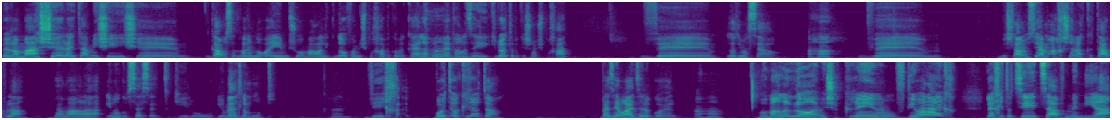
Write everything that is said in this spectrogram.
ברמה של הייתה מישהי שגם עושה דברים נוראים, שהוא אמר לה לגנוב מהמשפחה וכל מיני כאלה, אבל. מעבר לזה היא כאילו הייתה בקשר עם המשפחה, וזאת עם השיער. ובשלב מסוים אח שלה כתב לה, ואמר לה, אמא גוססת, כאילו, היא עומדת למות. כן. והיא. בואי תבקרי אותה. ואז היא אמרה את זה לגואל. הוא אמר לה, לא, הם משקרים, הם עובדים עלייך, לכי תוציאי צו מניעה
